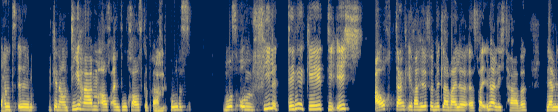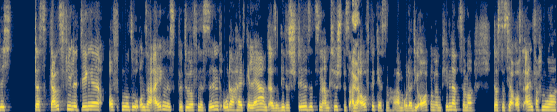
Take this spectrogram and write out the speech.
Und äh, genau, und die haben auch ein Buch rausgebracht, mhm. wo es wo es um viele Dinge geht, die ich auch dank ihrer Hilfe mittlerweile äh, verinnerlicht habe, nämlich dass ganz viele Dinge oft nur so unser eigenes Bedürfnis sind oder halt gelernt, also wie das Stillsitzen am Tisch, bis alle ja. aufgegessen haben oder die Ordnung im Kinderzimmer, dass das ja oft einfach nur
